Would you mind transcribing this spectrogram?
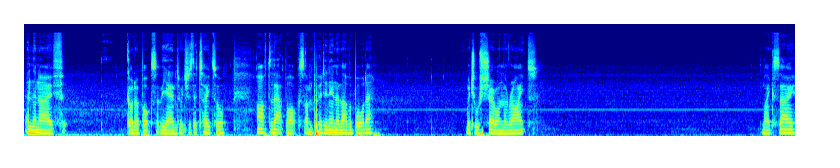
And then I've got a box at the end, which is the total. After that box, I'm putting in another border which will show on the right. Like so.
